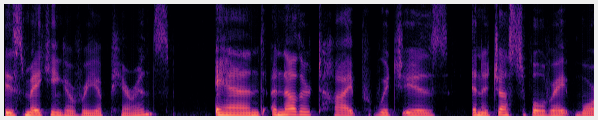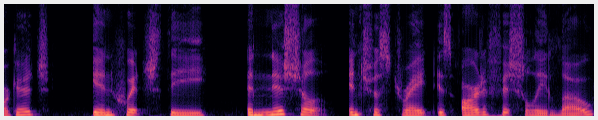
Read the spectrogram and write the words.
is making a reappearance. And another type, which is an adjustable rate mortgage, in which the initial interest rate is artificially low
